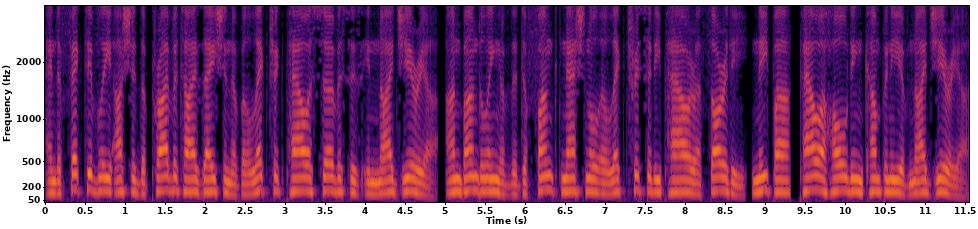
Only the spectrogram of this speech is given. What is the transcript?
and effectively ushered the privatization of electric power services in Nigeria, unbundling of the defunct National Electricity Power Authority Power Holding Company of Nigeria.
